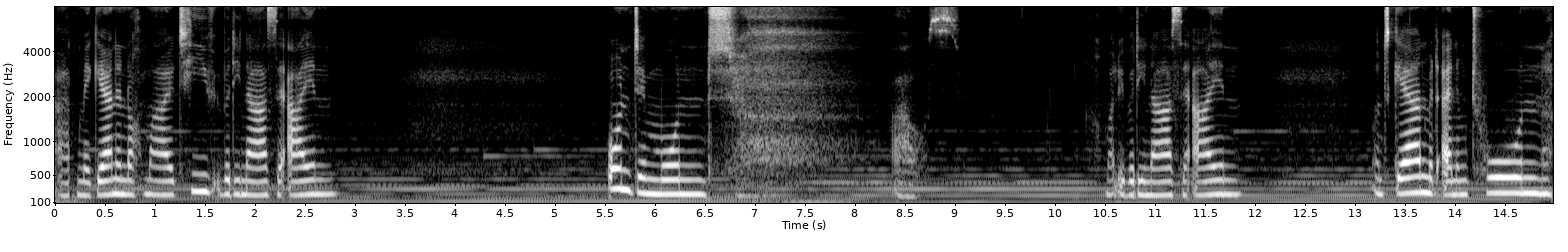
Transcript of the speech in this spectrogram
Atme gerne nochmal tief über die Nase ein und dem Mund aus. Nochmal über die Nase ein und gern mit einem Ton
